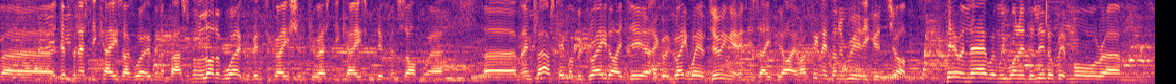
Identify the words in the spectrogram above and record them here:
uh, different SDKs I've worked with in the past. We've done a lot of work with integration through SDKs for different software um, and Klaus came up with a great idea, a great way of doing it in his API and I think they've done a really good job. Here and there when we wanted a little bit more um,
